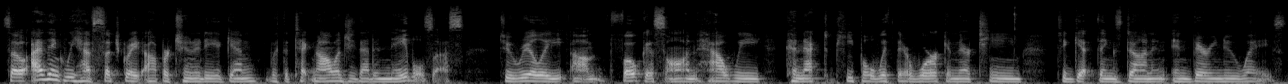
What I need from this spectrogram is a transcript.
So I think we have such great opportunity again with the technology that enables us to really um, focus on how we connect people with their work and their team to get things done in, in very new ways.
